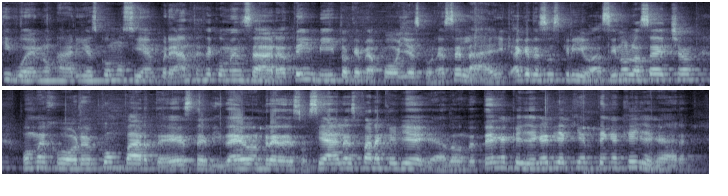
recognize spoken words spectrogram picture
Y bueno, Aries, como siempre, antes de comenzar, te invito a que me apoyes con ese like, a que te suscribas si no lo has hecho, o mejor, comparte este video en redes sociales para que llegue a donde tenga que llegar y a quien tenga que llegar.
